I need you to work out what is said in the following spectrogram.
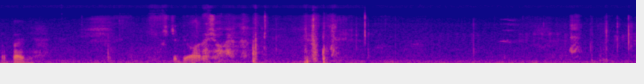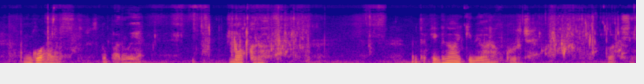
To pewnie. Już cię biorę, ziomek. Mgła jest, wszystko paruje mokro. No, takie gnojki biorą, kurczę. Właśnie.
